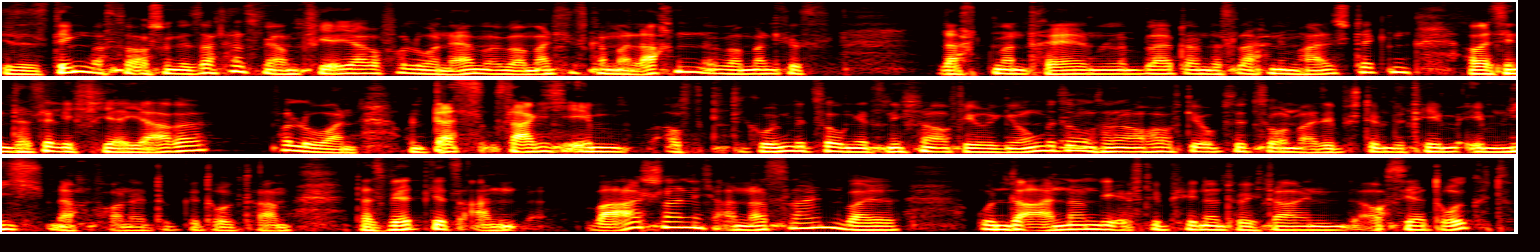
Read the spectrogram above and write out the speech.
dieses Ding, was du auch schon gesagt hast, wir haben vier Jahre verloren. Ja? Über manches kann man lachen, über manches lacht man Tränen, bleibt einem das Lachen im Hals stecken. Aber es sind tatsächlich vier Jahre verloren. Und das sage ich eben auf die Grünen bezogen, jetzt nicht nur auf die Regierung bezogen, sondern auch auf die Opposition, weil sie bestimmte Themen eben nicht nach vorne gedrückt haben. Das wird jetzt an, wahrscheinlich anders sein, weil unter anderem die FDP natürlich da auch sehr drückt.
